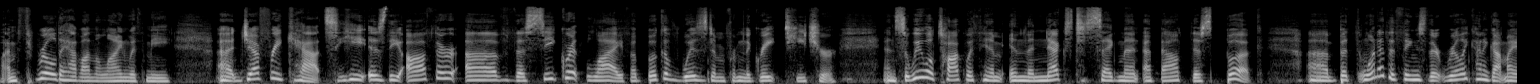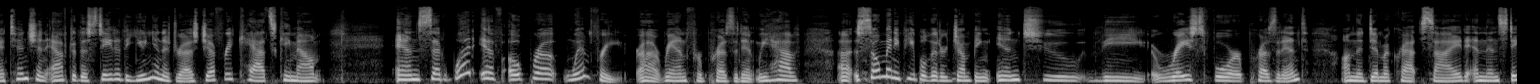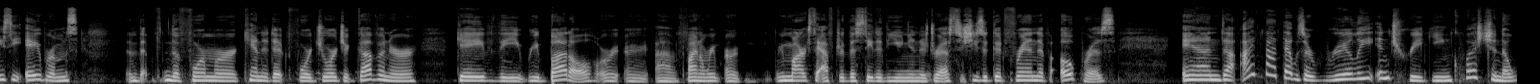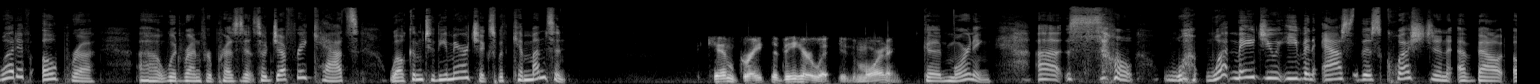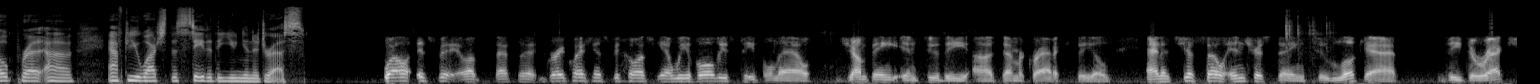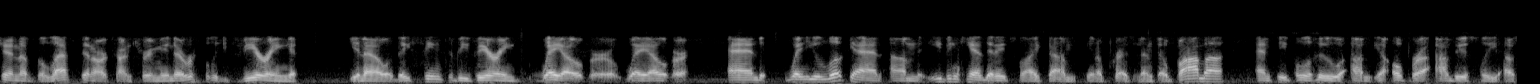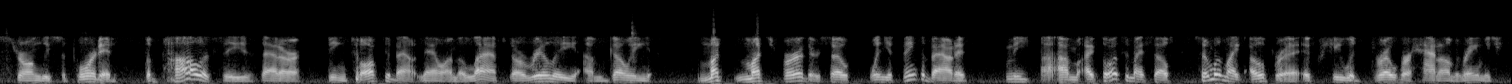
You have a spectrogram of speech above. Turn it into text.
I'm thrilled to have on the line with me uh, Jeffrey Katz. He is the author of The Secret Life, a book of wisdom from the great teacher. And so we will talk with him in the next segment about this book. Uh, but one of the things that really kind of got my attention after the State of the Union address, Jeffrey Katz came out and said, What if Oprah Winfrey uh, ran for president? We have uh, so many people that are jumping into the race for president on the Democrat side. And then Stacey Abrams, the, the former candidate for Georgia governor, gave the rebuttal or, or uh, final re- or remarks after the State of the Union address. She's a good friend of Oprah's. And uh, I thought that was a really intriguing question, though. What if Oprah uh, would run for president? So, Jeffrey Katz, welcome to the Americhicks with Kim Monson. Kim, great to be here with you. Good morning. Good morning. Uh, so, wh- what made you even ask this question about Oprah uh, after you watched the State of the Union address? Well, it's uh, that's a great question. It's because you know we have all these people now jumping into the uh, Democratic field, and it's just so interesting to look at the direction of the left in our country. I mean, they're really veering, you know, they seem to be veering way over, way over. And when you look at um, even candidates like, um, you know, President Obama and people who, um, you know, Oprah obviously uh, strongly supported, the policies that are being talked about now on the left are really um, going much, much further. So when you think about it, Mean, um, I thought to myself, someone like Oprah, if she would throw her hat on the ring, she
